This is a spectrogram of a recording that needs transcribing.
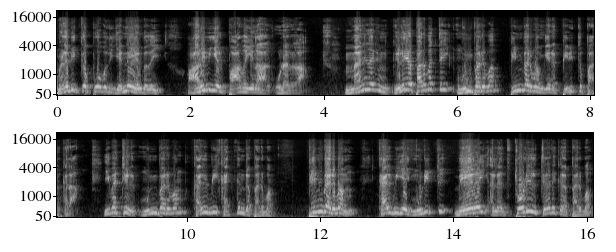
விளைவிக்கப் போவது என்ன என்பதை அறிவியல் பார்வையினால் உணரலாம். மனிதரின் இளைய பருவத்தை முன்பருவம் பின்பருவம் என பிரித்து பார்க்கலாம். இவற்றில் முன்பருவம் கல்வி கற்கின்ற பருவம் பின்பருவம் கல்வியை முடித்து வேலை அல்லது தொழில் தேடுகிற பருவம்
